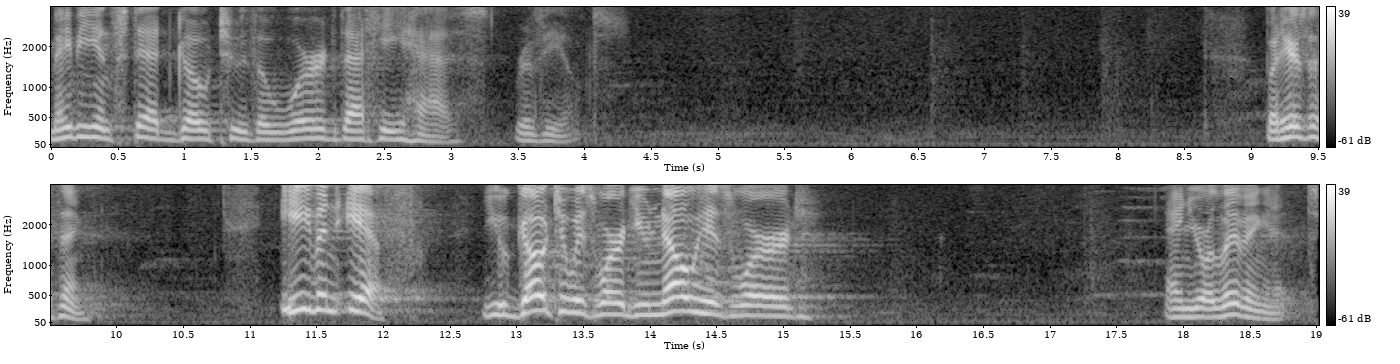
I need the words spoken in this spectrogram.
maybe instead go to the Word that He has revealed. But here's the thing even if you go to His Word, you know His Word. And you're living it,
